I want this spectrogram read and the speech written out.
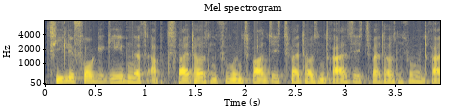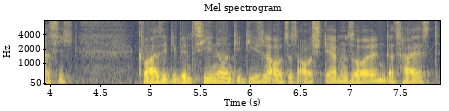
Ziele vorgegeben, dass ab 2025, 2030, 2035 quasi die Benziner und die Dieselautos aussterben sollen. Das heißt,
